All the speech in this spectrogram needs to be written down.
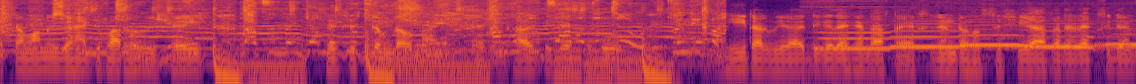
একটা মানুষ যে হাঁটতে পার সেই সেই সিস্টেমটাও নাই। দেখেন দিকে শুধু ভিড় আর ভিড় আর দিকে দেখেন, রাস্তায় অ্যাক্সিডেন্টও হচ্ছে সে আকারের অ্যাক্সিডেন্ট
